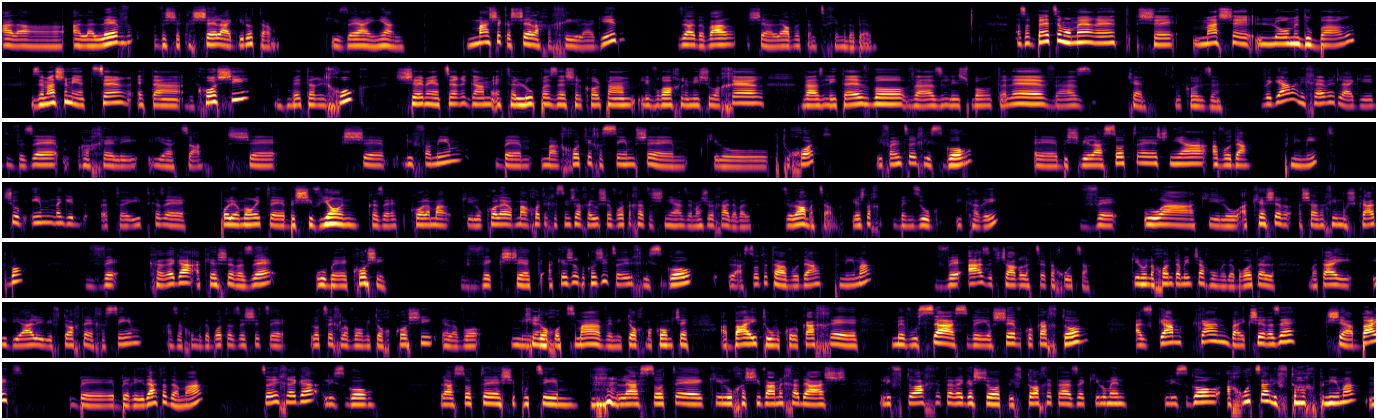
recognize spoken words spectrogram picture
על, ה, על הלב ושקשה להגיד אותם, כי זה העניין. מה שקשה לך הכי להגיד, זה הדבר שעליו אתם צריכים לדבר. אז את בעצם אומרת שמה שלא מדובר, זה מה שמייצר את הקושי ואת הריחוק, שמייצר גם את הלופ הזה של כל פעם לברוח למישהו אחר, ואז להתאהב בו, ואז לשבור את הלב, ואז... כן. וכל זה. וגם אני חייבת להגיד, וזה רחלי יעצה, שכשלפעמים במערכות יחסים שהן כאילו פתוחות, לפעמים צריך לסגור בשביל לעשות אה, שנייה עבודה פנימית. שוב, אם נגיד את היית כזה פוליומורית אה, בשוויון, כזה, כל המער, כאילו כל המערכות יחסים שלך היו שוות אחת השנייה, זה משהו אחד, אבל זה לא המצב. יש לך בן זוג עיקרי, והוא ה, כאילו הקשר שאת הכי מושקעת בו, וכרגע הקשר הזה הוא בקושי. וכשהקשר בקושי צריך לסגור, לעשות את העבודה פנימה, ואז אפשר לצאת החוצה. כאילו, נכון תמיד כשאנחנו מדברות על מתי אידיאלי לפתוח את היחסים, אז אנחנו מדברות על זה שזה לא צריך לבוא מתוך קושי, אלא לבוא מתוך כן. עוצמה ומתוך מקום שהבית הוא כל כך uh, מבוסס ויושב כל כך טוב. אז גם כאן, בהקשר הזה, כשהבית ב- ברעידת אדמה, צריך רגע לסגור, לעשות uh, שיפוצים, לעשות uh, כאילו חשיבה מחדש, לפתוח את הרגשות, לפתוח את הזה, כאילו מעין לסגור החוצה, לפתוח פנימה, Mm,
